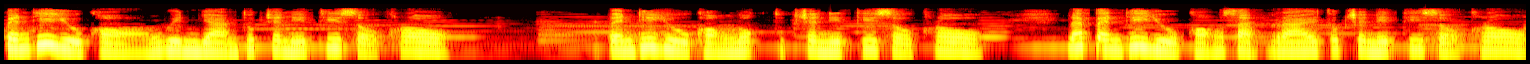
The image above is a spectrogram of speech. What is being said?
เป็นที่อยู่ของวิญญาณทุกชนิดที่โสโครก เป็นที่อยู่ของนกทุกชนิดที่โสโครก และเป็นที่อยู่ของสัตว์ร้ายทุกชนิดที่โสโครก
